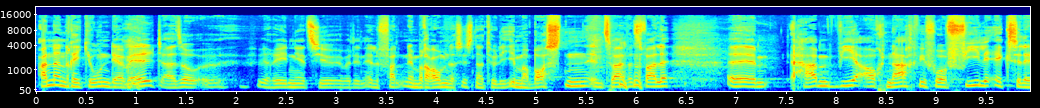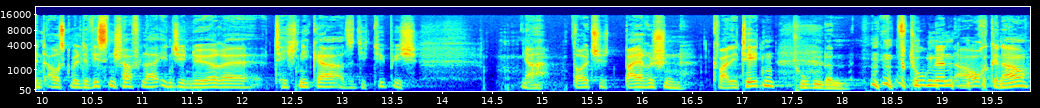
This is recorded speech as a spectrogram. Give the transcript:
anderen Regionen der Welt, also äh, wir reden jetzt hier über den Elefanten im Raum, das ist natürlich immer Boston im Zweifelsfalle, ähm, haben wir auch nach wie vor viele exzellent ausgebildete Wissenschaftler, Ingenieure, Techniker, also die typisch ja, deutsche, bayerischen Qualitäten. Tugenden. Tugenden auch, genau.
